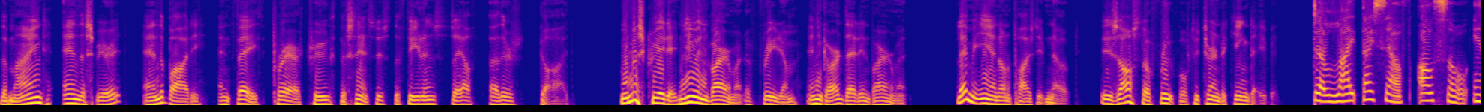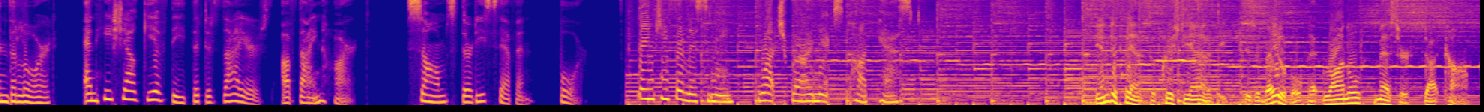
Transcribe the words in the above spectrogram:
the mind and the spirit, and the body, and faith, prayer, truth, the senses, the feelings, self, others, God. We must create a new environment of freedom and guard that environment. Let me end on a positive note. It is also fruitful to turn to King David. Delight thyself also in the Lord, and he shall give thee the desires of thine heart. Psalms 37 4. Thank you for listening. Watch for our next podcast. In Defense of Christianity is available at ronaldmesser.com.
